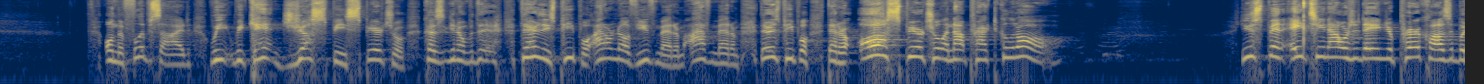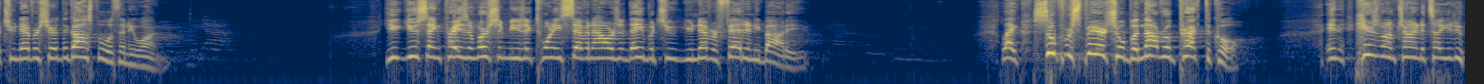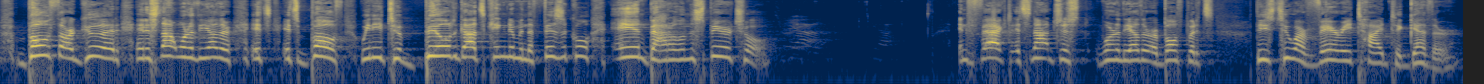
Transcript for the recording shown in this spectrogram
On the flip side, we, we can't just be spiritual because, you know, there, there, are these people. I don't know if you've met them, I've met them. There's people that are all spiritual and not practical at all. You spend 18 hours a day in your prayer closet, but you never shared the gospel with anyone. You, you sang praise and worship music 27 hours a day, but you, you never fed anybody. Like super spiritual, but not real practical. And here's what I'm trying to tell you to do both are good, and it's not one or the other, it's, it's both. We need to build God's kingdom in the physical and battle in the spiritual. In fact, it's not just one or the other or both, but it's these two are very tied together.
